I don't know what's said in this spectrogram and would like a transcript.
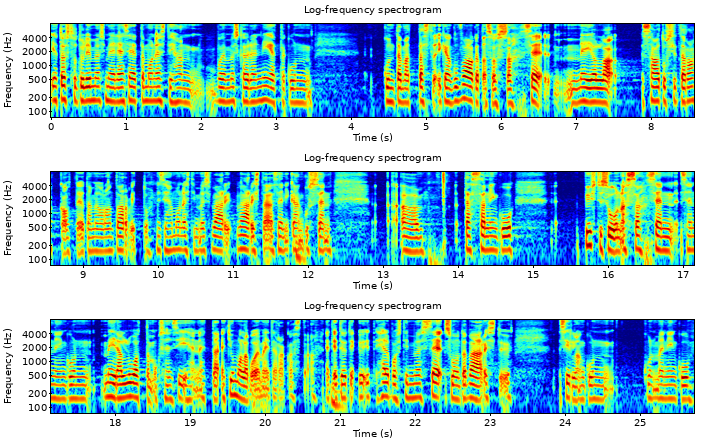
ja tuosta tuli myös mieleen se, että monestihan voi myös käydä niin, että kun, kun tämä tässä ikään kuin vaakatasossa, se, me ei olla saatu sitä rakkautta, jota me ollaan tarvittu, niin sehän monesti myös vääristää sen ikään kuin sen äh, tässä niin kuin pystysuunnassa sen, sen niin kuin meidän luottamuksen siihen, että, että Jumala voi meitä rakastaa. Mm. Että, että helposti myös se suunta vääristyy silloin, kun, kun me niin kuin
